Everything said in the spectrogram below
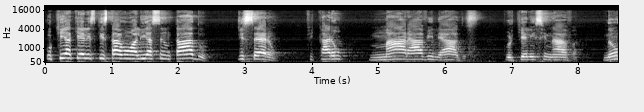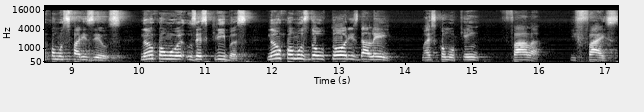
o que aqueles que estavam ali assentados disseram? Ficaram maravilhados, porque ele ensinava, não como os fariseus, não como os escribas, não como os doutores da lei, mas como quem fala e faz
